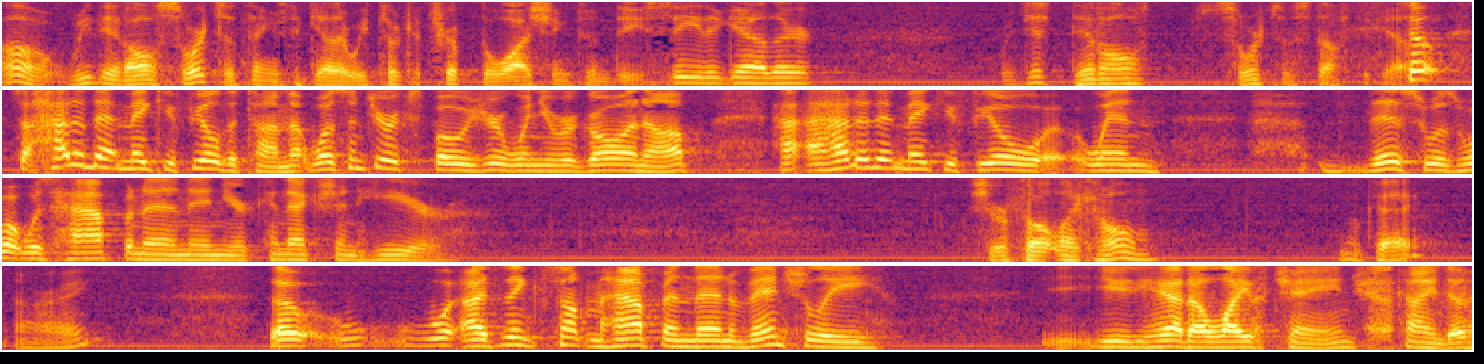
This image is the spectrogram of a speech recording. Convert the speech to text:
Oh, we did all sorts of things together. We took a trip to Washington D.C. together. We just did all sorts of stuff together. So, so how did that make you feel at the time? That wasn't your exposure when you were growing up. How, how did it make you feel when this was what was happening in your connection here? sure felt like home. Okay, all right. So w- I think something happened then. Eventually, you had a life change, kind of.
